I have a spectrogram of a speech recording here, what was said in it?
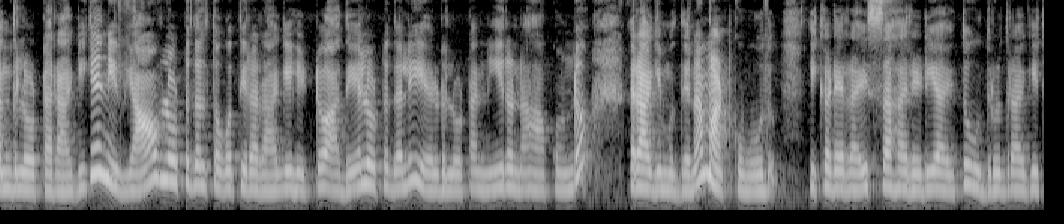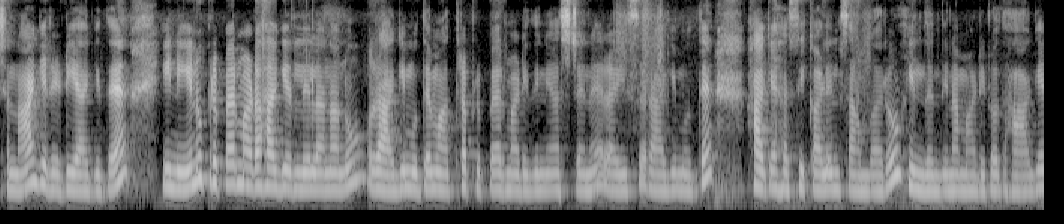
ಒಂದು ಲೋಟ ರಾಗಿಗೆ ನೀವು ಯಾವ ಲೋಟದಲ್ಲಿ ತೊಗೋತೀರ ರಾಗಿ ಹಿಟ್ಟು, ಅದೇ ಲೋಟದಲ್ಲಿ ಎರಡು ಲೋಟ ನೀರನ್ನು ಹಾಕ್ಕೊಂಡು ರಾಗಿ ಮುದ್ದೆನ ಮಾಡ್ಕೋಬೋದು. ಈ ಕಡೆ ರೈಸ್ ಸಹ ರೆಡಿ ಆಯಿತು. ಉದ್ರುದ್ರಾಗಿ ಚೆನ್ನಾಗಿ ರೆಡಿಯಾಗಿದೆ ಇನ್ನೇನು ಪ್ರಿಪೇರ್ ಮಾಡೋ ಹಾಗಿರಲಿಲ್ಲ ನಾನು. ರಾಗಿ ಮುದ್ದೆ ಮಾತ್ರ ಪ್ರಿಪೇರ್ ಮಾಡಿದ್ದೀನಿ ಅಷ್ಟೇ ರೈಸ್, ರಾಗಿ ಮುದ್ದೆ, ಹಾಗೆ ಹಸಿ ಕಾಳಿನ ಸಾಂಬಾರು ಹಿಂದಿನ ದಿನ ಮಾಡಿರೋದು ಹಾಗೇ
